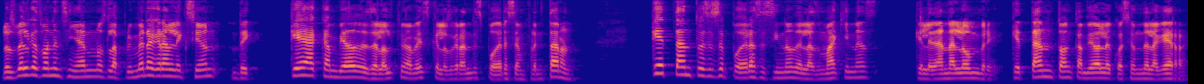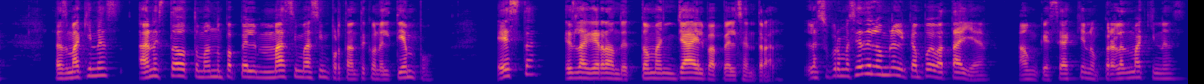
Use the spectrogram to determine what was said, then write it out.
los belgas van a enseñarnos la primera gran lección de qué ha cambiado desde la última vez que los grandes poderes se enfrentaron. ¿Qué tanto es ese poder asesino de las máquinas que le dan al hombre? ¿Qué tanto han cambiado la ecuación de la guerra? Las máquinas han estado tomando un papel más y más importante con el tiempo. Esta es la guerra donde toman ya el papel central. La supremacía del hombre en el campo de batalla, aunque sea quien opera las máquinas,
